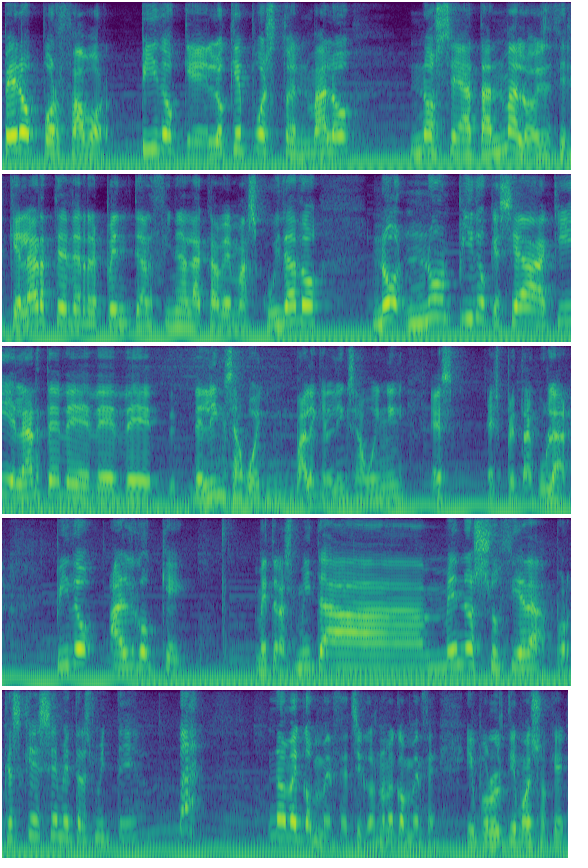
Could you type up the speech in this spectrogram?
Pero por favor, pido que lo que he puesto en malo no sea tan malo. Es decir, que el arte de repente al final acabe más cuidado. No, no pido que sea aquí el arte de, de Link's Awakening, ¿vale? Que el Link's Awakening es espectacular. Pido algo que me transmita menos suciedad, porque es que ese me transmite no me convence, chicos, no me convence. Y por último eso, que,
